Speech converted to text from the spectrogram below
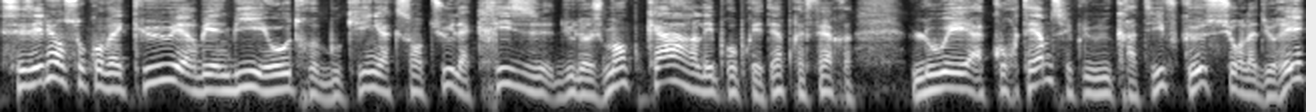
Ces élus en sont convaincus, Airbnb et autres bookings accentuent la crise du logement car les propriétaires préfèrent louer à court terme, c'est plus lucratif que sur la durée.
